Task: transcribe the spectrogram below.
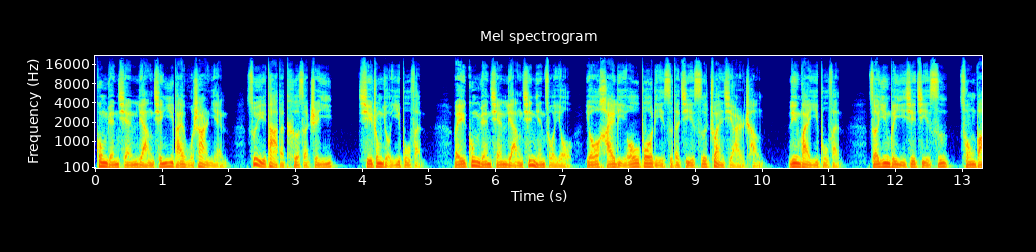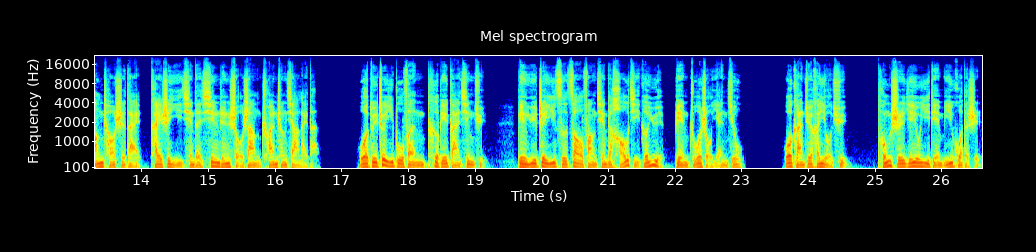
公元前两千一百五十二年）最大的特色之一。其中有一部分为公元前两千年左右由海里欧波里斯的祭司撰写而成，另外一部分。则因为一些祭司从王朝时代开始以前的先人手上传承下来的，我对这一部分特别感兴趣，并于这一次造访前的好几个月便着手研究。我感觉很有趣，同时也有一点迷惑的是，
